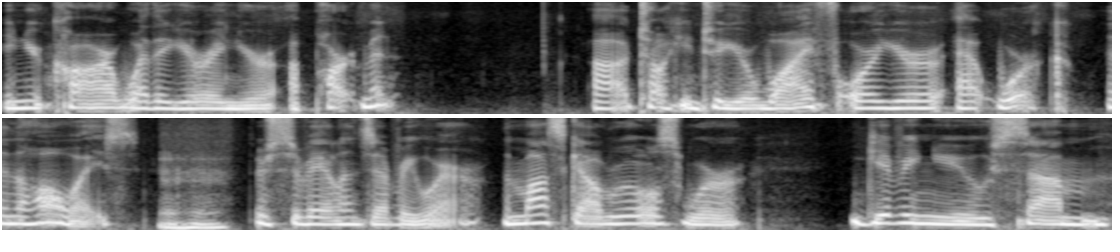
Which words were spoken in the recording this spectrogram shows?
in your car, whether you're in your apartment uh, talking to your wife or you're at work in the hallways. There's surveillance everywhere. The Moscow rules were giving you some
